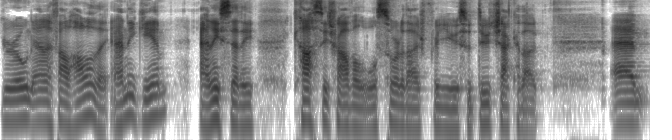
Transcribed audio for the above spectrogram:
your own NFL holiday, any game, any city. Casty Travel will sort it out for you. So do check it out. Um,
